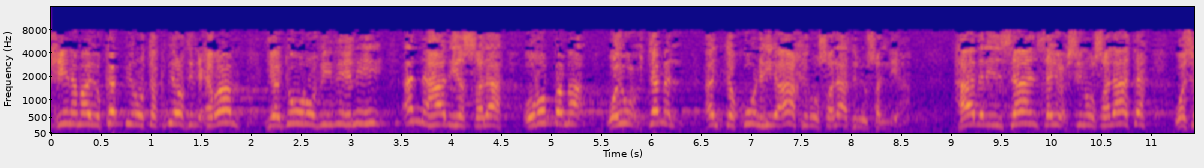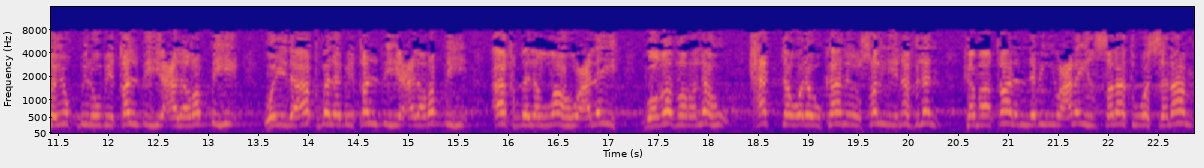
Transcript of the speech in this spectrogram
حينما يكبر تكبيرة الإحرام يدور في ذهنه أن هذه الصلاة ربما ويحتمل أن تكون هي آخر صلاة يصليها. هذا الإنسان سيحسن صلاته وسيقبل بقلبه على ربه وإذا أقبل بقلبه على ربه أقبل الله عليه وغفر له حتى ولو كان يصلي نفلا. كما قال النبي عليه الصلاة والسلام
